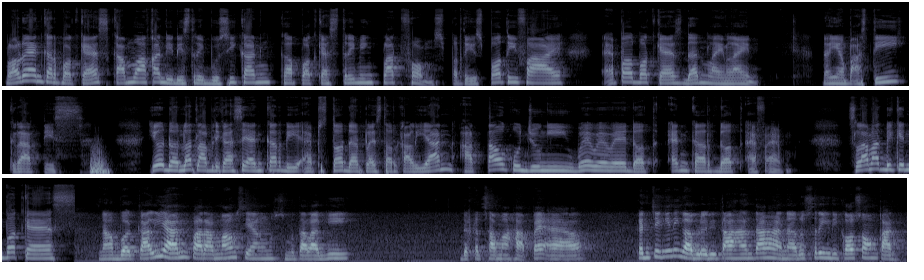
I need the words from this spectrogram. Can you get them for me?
Melalui Anchor Podcast, kamu akan didistribusikan ke podcast streaming platform seperti Spotify, Apple Podcast, dan lain-lain. Dan yang pasti, gratis. Yuk download aplikasi Anchor di App Store dan Play Store kalian atau kunjungi www.anchor.fm. Selamat bikin podcast. Nah, buat kalian para moms yang sebentar lagi dekat sama HPL, kencing ini nggak boleh ditahan-tahan, harus sering dikosongkan.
